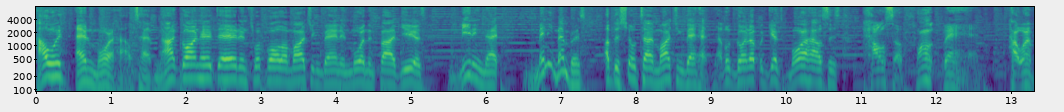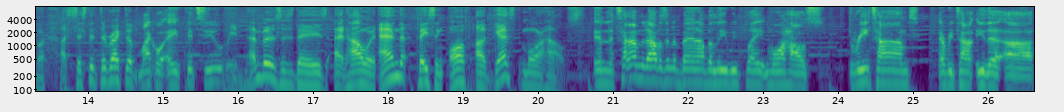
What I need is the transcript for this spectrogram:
Howard and Morehouse have not gone head to head in football or marching band in more than five years, meaning that many members of the Showtime Marching Band have never gone up against Morehouse's House of Funk Band. However, Assistant Director Michael A. Fitzhugh remembers his days at Howard and facing off against Morehouse. In the time that I was in the band, I believe we played Morehouse three times. Every time, either uh,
